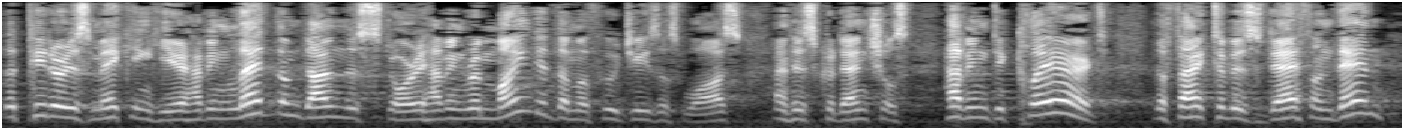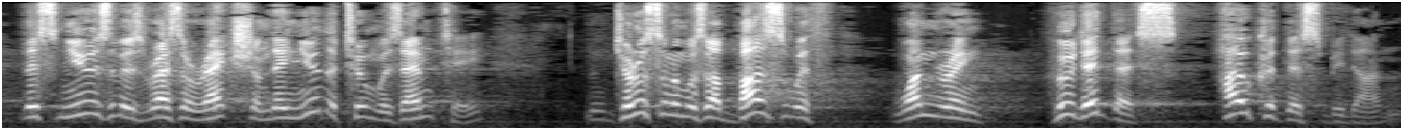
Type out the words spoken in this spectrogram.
that Peter is making here, having led them down this story, having reminded them of who Jesus was and his credentials, having declared the fact of his death, and then this news of his resurrection? They knew the tomb was empty. Jerusalem was abuzz with wondering who did this? How could this be done?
